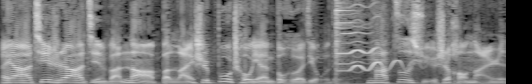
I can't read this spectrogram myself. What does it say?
哎呀，其实啊，锦凡呐，本来是不抽烟不喝酒的，那自诩是好男人。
